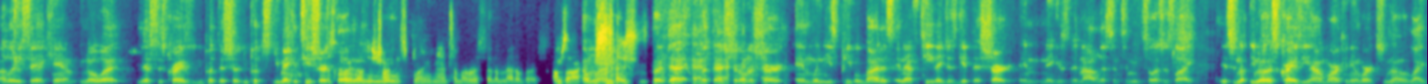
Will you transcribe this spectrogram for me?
I literally said, Cam, you know what? This is crazy. You put this shit. You put you making t-shirts. Clothes, I was just trying to explain that to Marissa the metaverse. I'm sorry. I'm like, put that put that shit on the shirt. And when these people buy this NFT, they just get this shirt. And niggas did not listen to me. So it's just like it's you know it's crazy how marketing works. You know, like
